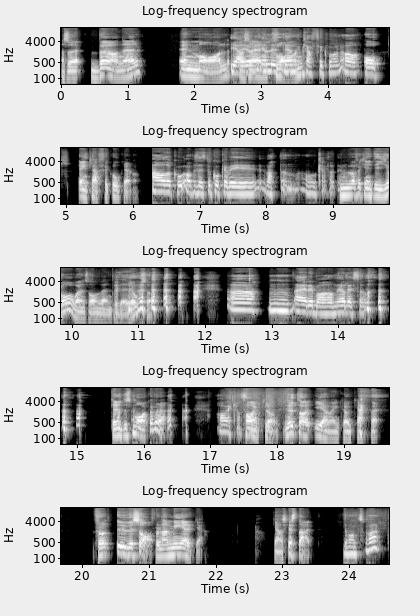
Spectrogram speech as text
alltså, bönor, en mal, Ja, alltså en, en kvarn kaffekvarn. Ja, och en kaffekokare. Ja, då, ko- ja precis. Då kokar vi vatten och kaffe. Men varför kan inte jag vara en sån vän till dig också? Ah, mm, nej, det är bara han. Jag är ledsen. Kan du inte smaka på det här? ja, jag kan Ta en klunk. Nu tar Eva en klunk kaffe. Från USA, från Amerika. Ganska starkt. Det var inte så varmt.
